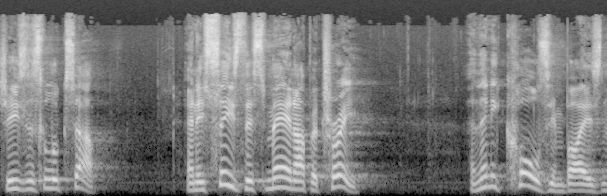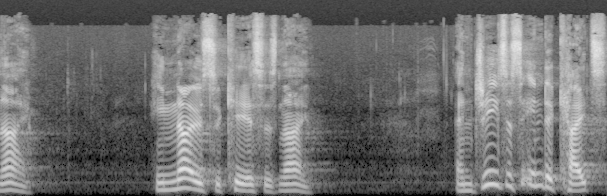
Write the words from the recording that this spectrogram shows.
Jesus looks up and he sees this man up a tree, and then he calls him by his name. He knows Zacchaeus' name. And Jesus indicates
